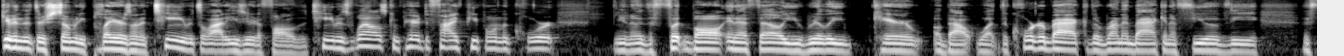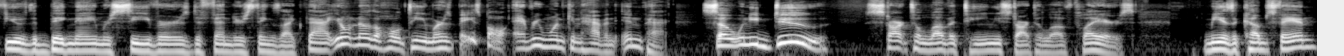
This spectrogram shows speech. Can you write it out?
Given that there's so many players on a team, it's a lot easier to follow the team as well as compared to five people on the court. You know, the football, NFL, you really care about what the quarterback, the running back, and a few of the a few of the big name receivers, defenders, things like that. You don't know the whole team. Whereas baseball, everyone can have an impact. So when you do start to love a team, you start to love players. Me as a Cubs fan,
